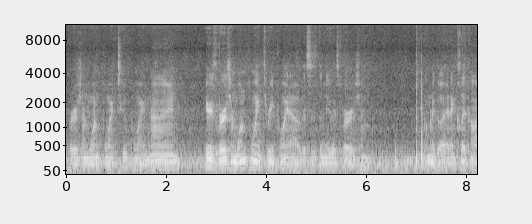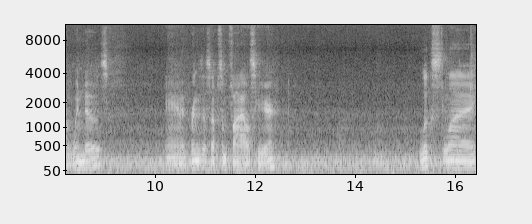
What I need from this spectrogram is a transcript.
Version 1.2.9. Here's version 1.3.0. This is the newest version. I'm going to go ahead and click on Windows. And it brings us up some files here looks like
